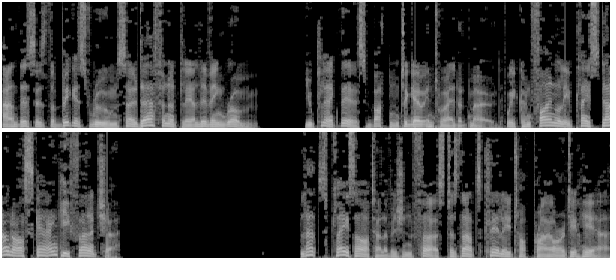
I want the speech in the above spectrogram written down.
And this is the biggest room, so definitely a living room. You click this button to go into edit mode. We can finally place down our skanky furniture. Let's place our television first as that's clearly top priority here.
